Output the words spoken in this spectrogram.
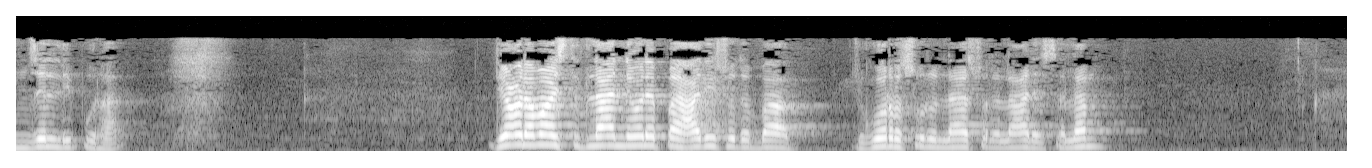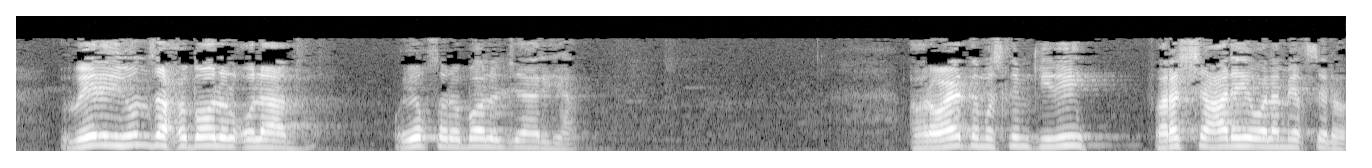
انزل دی پورا دی علماء استدلال نیول په حدیثو د باب چې ګور رسول الله صلی الله علیه وسلم ویل ينزح بول الغلام ويغسل بول الجاريه او روایت د مسلم کې دی فرش عليه ولم يغسله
